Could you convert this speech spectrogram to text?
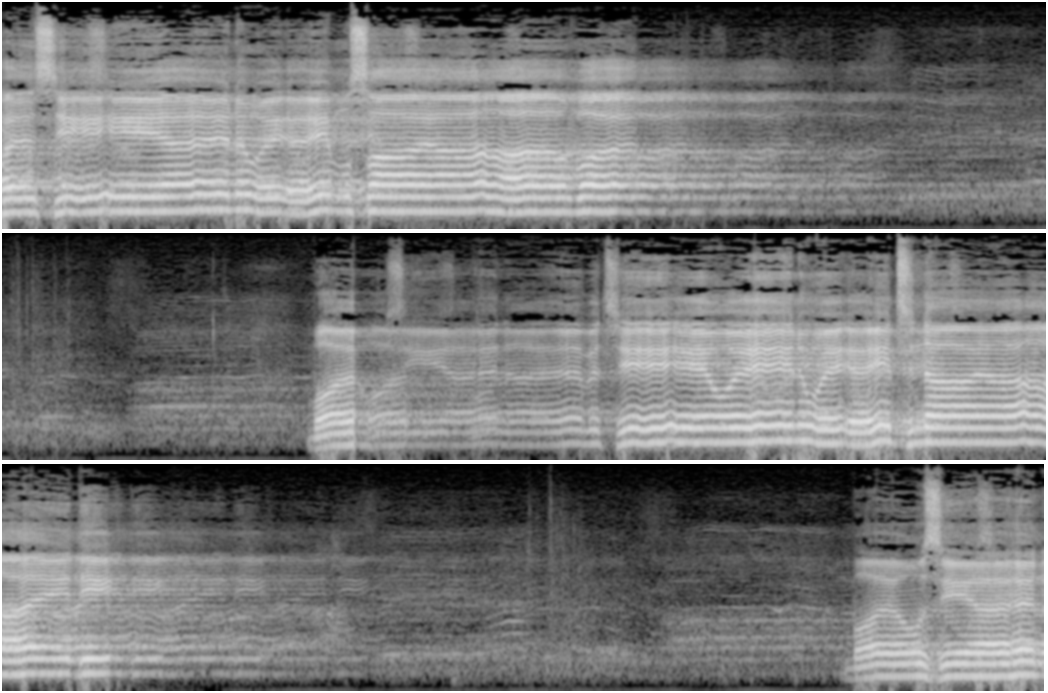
حسين ومصابه بابتي وين ويتنايدي. ضيو زينب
